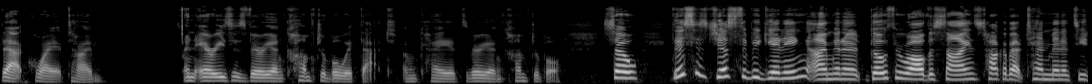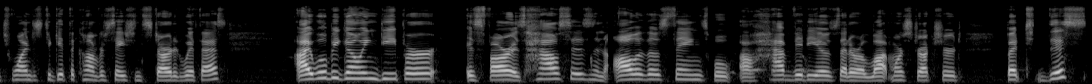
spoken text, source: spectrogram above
that quiet time. And Aries is very uncomfortable with that. Okay, it's very uncomfortable. So this is just the beginning. I'm going to go through all the signs, talk about 10 minutes each one just to get the conversation started with us. I will be going deeper as far as houses and all of those things. We'll, I'll have videos that are a lot more structured. But this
